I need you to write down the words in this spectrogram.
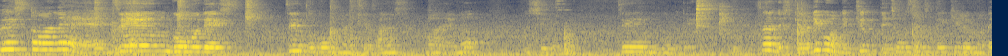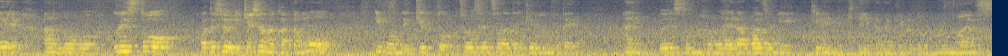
ウエストはね全ゴムです全部ゴム入ってます前も後ろも全部ゴムですなんですけどリボンでキュッて調節できるのであのウエスト私より華奢な方もリボンでギュッと調節はできるので、はい、ウエストの幅選ばずに綺麗に着ていただけると思います。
